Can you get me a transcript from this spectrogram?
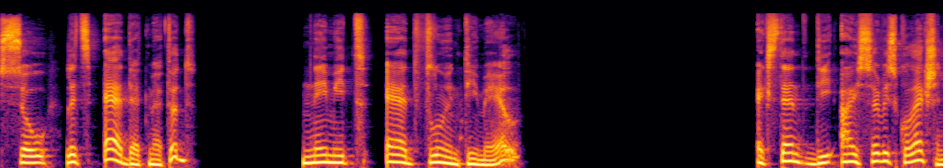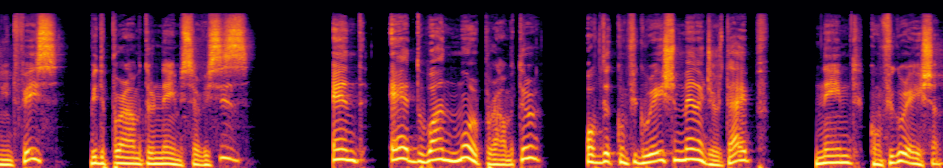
So let's add that method, name it add fluent email, extend the iService collection interface with the parameter name services, and add one more parameter of the configuration manager type named configuration.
